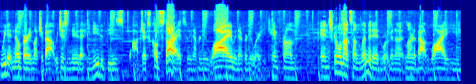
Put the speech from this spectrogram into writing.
we didn't know very much about. We just knew that he needed these objects called starites. We never knew why, we never knew where he came from. In Scribblenauts Unlimited, we're going to learn about why he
